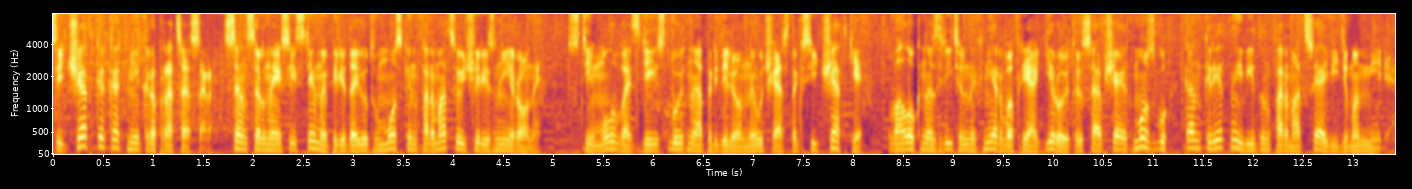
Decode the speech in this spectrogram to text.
Сетчатка как микропроцессор. Сенсорные системы передают в мозг информацию через нейроны. Стимул воздействует на определенный участок сетчатки. Волокна зрительных нервов реагируют и сообщают мозгу конкретный вид информации о видимом мире.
